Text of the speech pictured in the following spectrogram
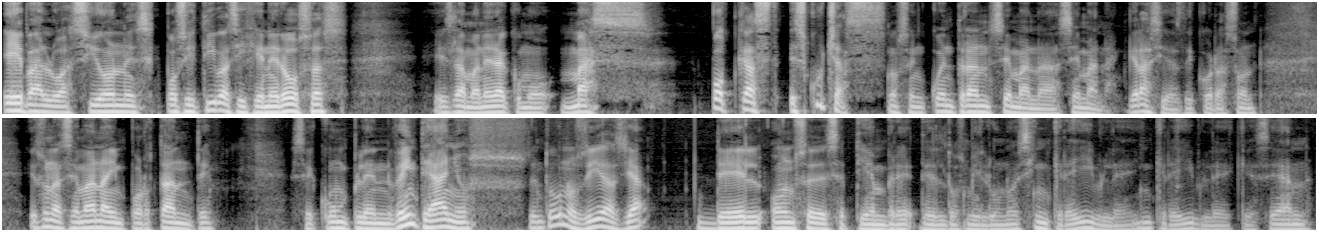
evaluaciones positivas y generosas. Es la manera como más podcast escuchas nos encuentran semana a semana. Gracias de corazón. Es una semana importante. Se cumplen 20 años, dentro de unos días ya, del 11 de septiembre del 2001. Es increíble, increíble que sean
